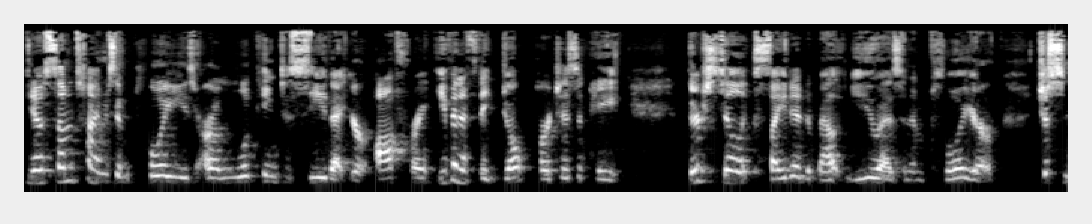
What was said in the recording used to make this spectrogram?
You know, sometimes employees are looking to see that you're offering, even if they don't participate they're still excited about you as an employer, just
